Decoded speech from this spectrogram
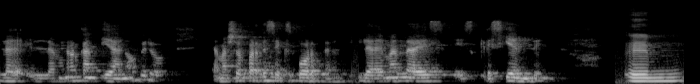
la, menor cantidad, ¿no? Pero la mayor parte se exporta y la demanda es, es creciente. Em,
